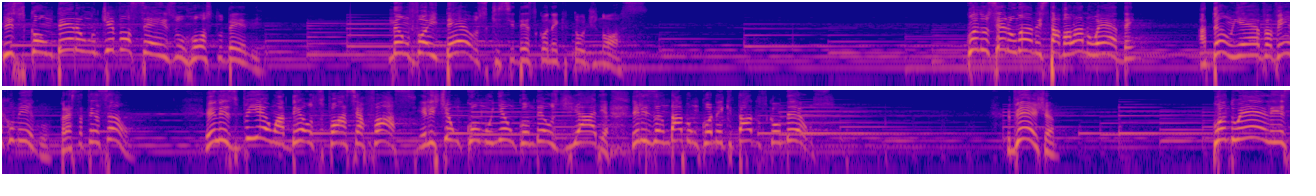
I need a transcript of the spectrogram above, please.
esconderam de vocês o rosto dele. Não foi Deus que se desconectou de nós. Quando o ser humano estava lá no Éden, Adão e Eva, venha comigo, presta atenção. Eles viam a Deus face a face, eles tinham comunhão com Deus diária, eles andavam conectados com Deus. Veja, quando eles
